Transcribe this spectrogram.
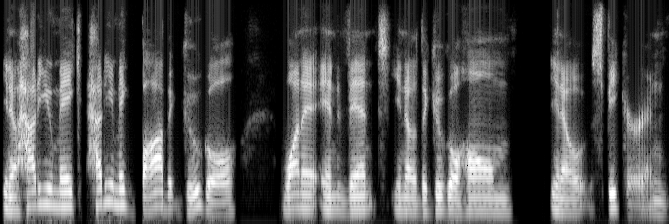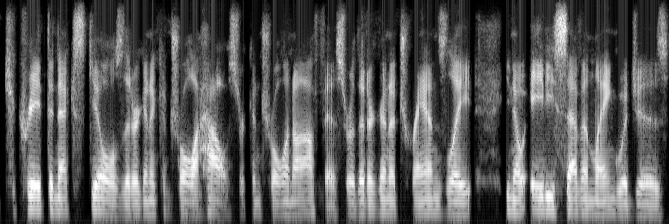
You know, how do you make how do you make Bob at Google want to invent, you know, the Google Home you know speaker and to create the next skills that are going to control a house or control an office or that are going to translate you know 87 languages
